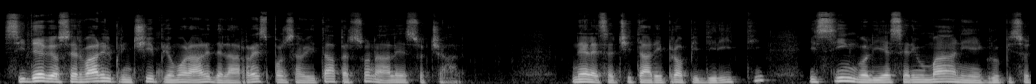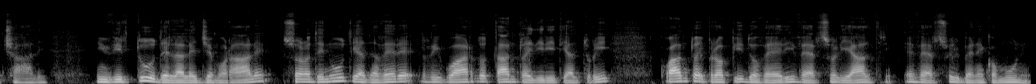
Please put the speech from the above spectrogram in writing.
si deve osservare il principio morale della responsabilità personale e sociale. Nell'esercitare i propri diritti, i singoli esseri umani e i gruppi sociali, in virtù della legge morale, sono tenuti ad avere riguardo tanto ai diritti altrui quanto ai propri doveri verso gli altri e verso il bene comune.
